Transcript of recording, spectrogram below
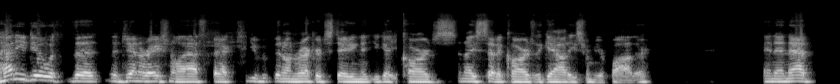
How do you deal with the the generational aspect? You've been on record stating that you get cards, a nice set of cards, the Goudeys from your father, and then that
